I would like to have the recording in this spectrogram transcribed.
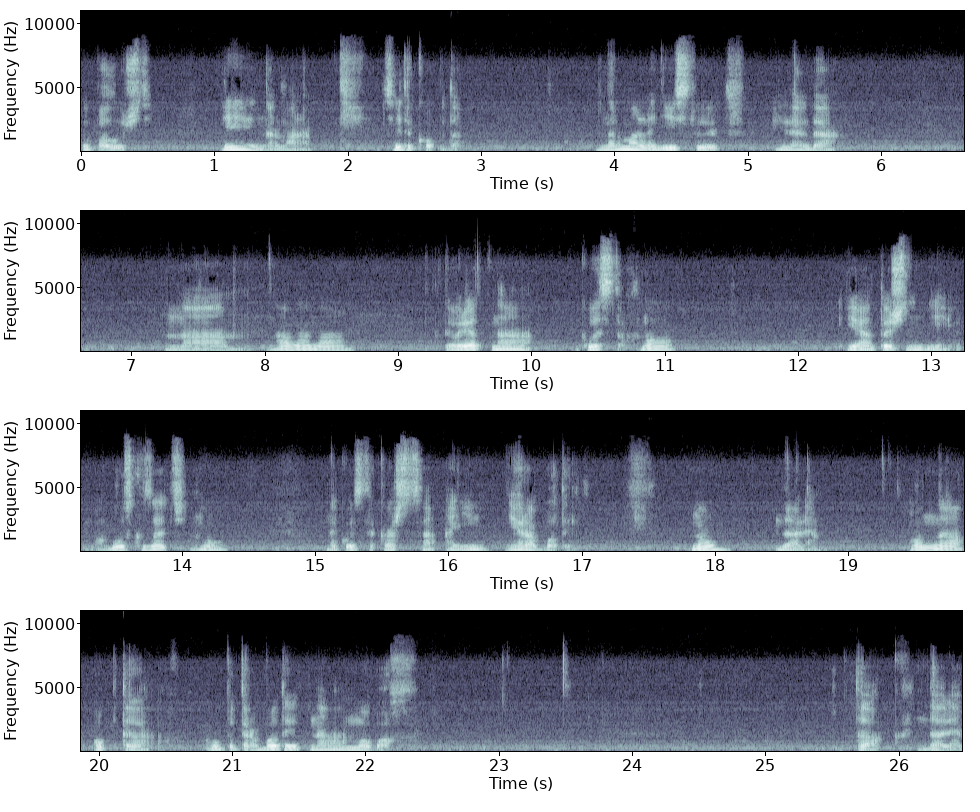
вы получите. И нормально. Цветок опыта. Нормально действует иногда на, на, на, на, говорят на квестах, но я точно не могу сказать, но на квестах, кажется, они не работают. Ну, далее. Он на опыта, опыт работает на мобах. Так, далее.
